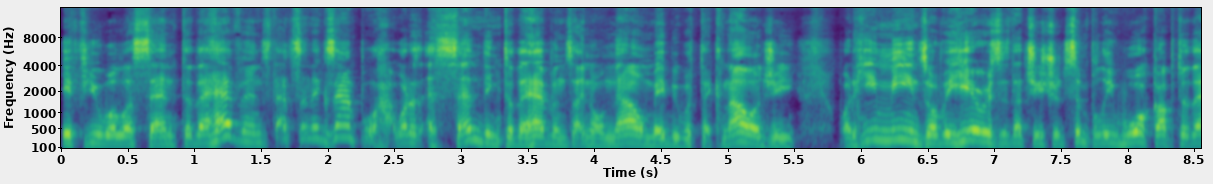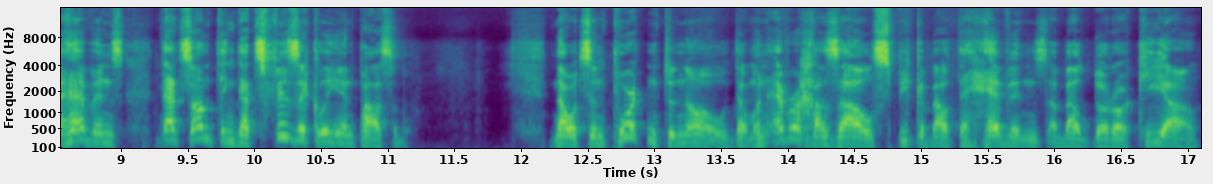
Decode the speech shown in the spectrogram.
if you will ascend to the heavens, that's an example. How, what is ascending to the heavens? I know now maybe with technology, what he means over here is, is that she should simply walk up to the heavens. That's something that's physically impossible. Now, it's important to know that whenever Chazal speak about the heavens, about Dorokia,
